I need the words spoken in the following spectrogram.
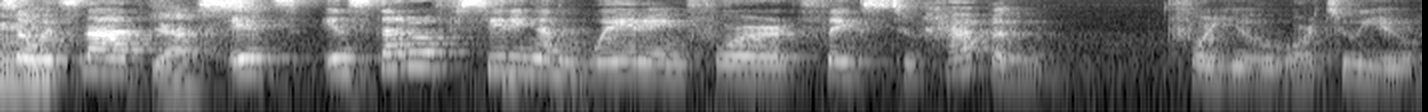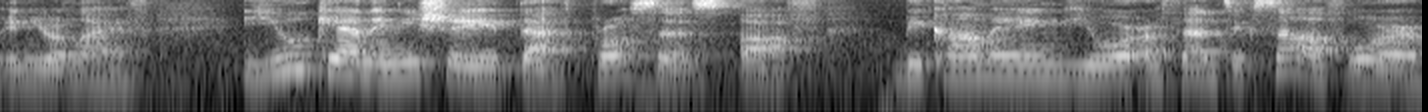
So it's not. Yes. It's instead of sitting and waiting for things to happen for you or to you in your life, you can initiate that process of becoming your authentic self or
